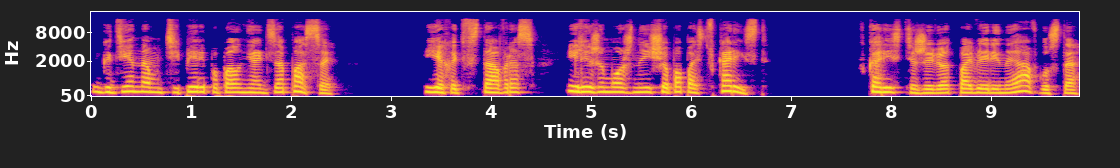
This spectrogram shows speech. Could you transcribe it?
Где нам теперь пополнять запасы? Ехать в Ставрос или же можно еще попасть в Карист? В Каристе живет поверенный Августа.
